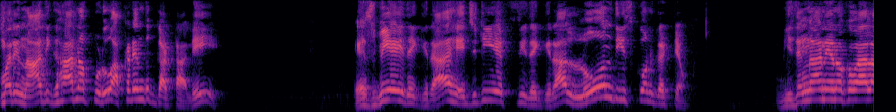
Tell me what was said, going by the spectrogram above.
మరి నాది కానప్పుడు అక్కడెందుకు కట్టాలి? ఎస్బీఐ దగ్గర హెచ్డిఎఫ్సి దగ్గర లోన్ తీసుకొని కట్టాం. నిజంగా నేను ఒకవేళ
